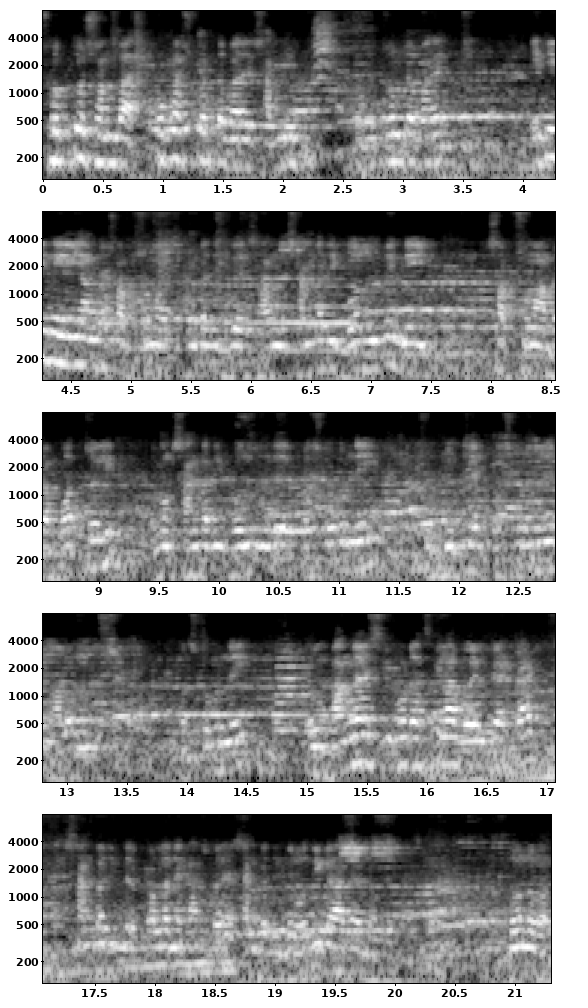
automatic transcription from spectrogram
সত্য সংবাদ প্রকাশ করতে পারে, স্বাধীন চলতে পারে। এটি নিয়েই আমরা সবসময় সাংবাদিকদের সামনে, সাংবাদিক বন্ধুদের নিয়েই সবসময় আমরা পথ চলি এবং সাংবাদিক বন্ধুদের খোঁজখবর নেই দুঃখের খোঁজখবর নেই, ভালো মন্দ খোঁজখবর নেই। এবং Bangladesh reporters club welfare card সাংবাদিকদের কল্যাণে কাজ করে, সাংবাদিকদের অধিকার লক্ষ্যে কাজ করে। ধন্যবাদ।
